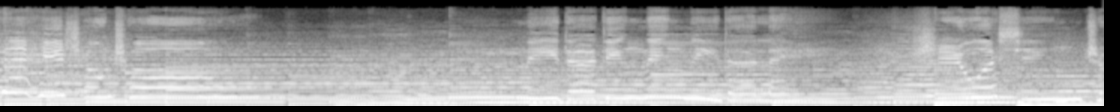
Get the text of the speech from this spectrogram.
水重重。你的叮咛，你的泪，是我心中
